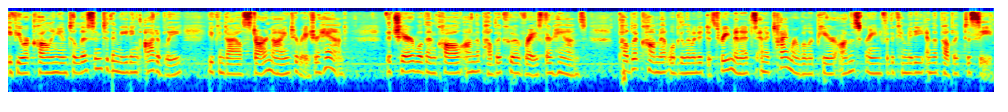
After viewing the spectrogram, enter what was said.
If you are calling in to listen to the meeting audibly, you can dial star nine to raise your hand. The chair will then call on the public who have raised their hands. Public comment will be limited to three minutes and a timer will appear on the screen for the committee and the public to see.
